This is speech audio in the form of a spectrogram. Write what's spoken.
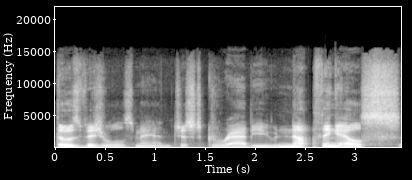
those visuals, man, just grab you. Nothing else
